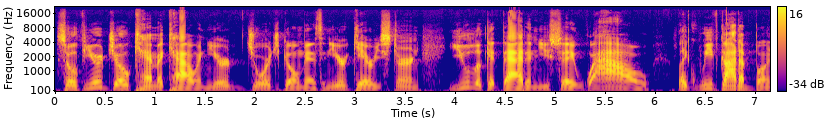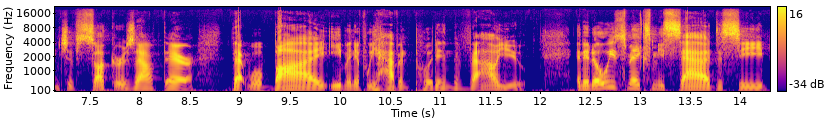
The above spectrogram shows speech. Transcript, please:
So if you're Joe Kaminkow and you're George Gomez and you're Gary Stern, you look at that and you say, "Wow, like we've got a bunch of suckers out there that will buy even if we haven't put in the value. And it always makes me sad to see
